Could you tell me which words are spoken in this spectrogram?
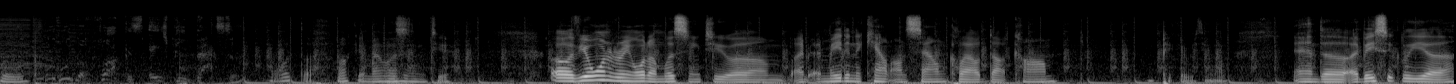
boob. What the fuck am I listening to? Oh, if you're wondering what I'm listening to, um, I, I made an account on SoundCloud.com. Pick everything up, and uh, I basically uh,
